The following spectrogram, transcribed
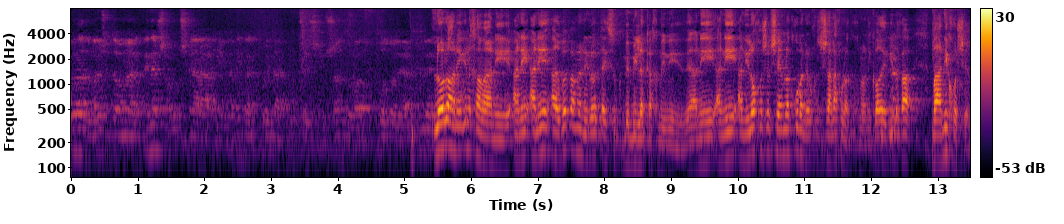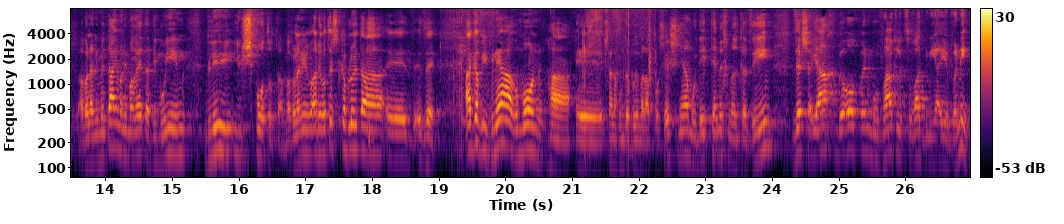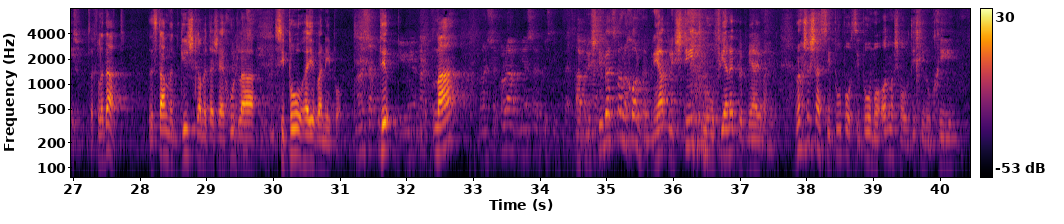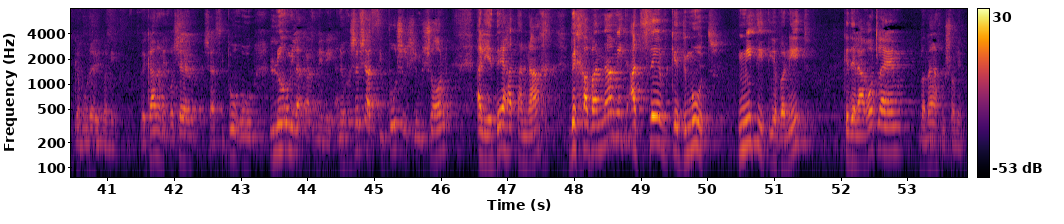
כל הדברים שאתה אומר, אין אפשרות שהיוונים לקחו את הדמות של שמשון והפכו אותו להרקולס? לא, לא, אני אגיד לך מה, אני, אני, אני, הרבה פעמים אני לא אוהב את העיסוק במי לקח ממי. אני, אני, אני לא חושב שהם לקחו ואני לא חושב שאנחנו לקחנו, אני כבר אגיד לך מה אני חושב. אבל אני בינתיים אני מראה את הדימויים בלי לשפוט אותם. אבל אני, אני רוצה שתקבלו את ה, אה, זה. אגב, מבנה הארמון ה, אה, שאנחנו מדברים עליו פה, שיש שני עמודי תמך מרכזיים, זה שייך באופן מובהק לצורת בנייה יוונית, צריך לדעת. זה סתם מדגיש גם את השייכות לסיפור היווני פה. מה? מה? מה נשאר כל הבנייה של הפלישתים? הפלישתים בעצמם, נכון, בנייה פלישתית מאופיינת בבנייה יוונית. אני חושב שהסיפור פה הוא סיפור מאוד משמעותי חינוכי גם מול היוונים. וכאן אני חושב שהסיפור הוא לא מי לקח ממי. אני חושב שהסיפור של שמשון על ידי התנ"ך בכוונה מתעצב כדמות מיתית יוונית כדי להראות להם במה אנחנו שונים.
